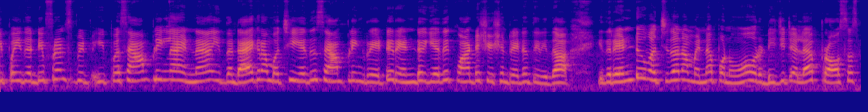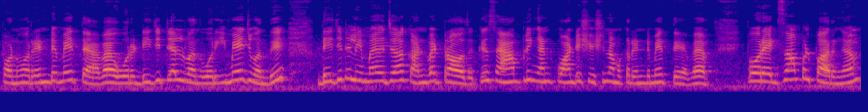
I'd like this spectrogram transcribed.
இப்போ இது டிஃப்ரென்ஸ் பிட் இப்போ சாம்பிளிங்லாம் என்ன? இந்த டயக்ராம் வச்சு எது சாம்பிளிங் ரேட்டு ரெண்டு எது குவான்டிசேஷன் ரேட்டும் தெரியுதா? இது ரெண்டும் வச்சு தான் நம்ம என்ன பண்ணுவோம்? ஒரு டிஜிட்டலை ப்ராசஸ் பண்ணுவோம். ரெண்டுமே தேவை. ஒரு டிஜிட்டல் வந்து ஒரு இமேஜ் வந்து டிஜிட்டல் இமேஜாக கன்வெர்ட் ஆகிறதுக்கு சாம்பிளிங் அண்ட் குவான்டிசேஷன் நமக்கு ரெண்டுமே தேவை. இப்போ ஒரு எக்ஸாம்பிள் பாருங்கள்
